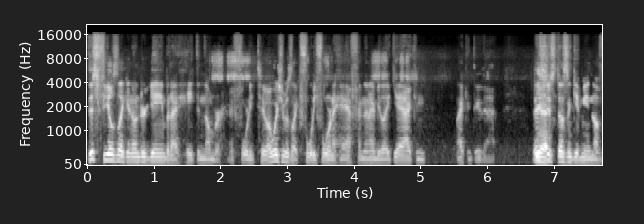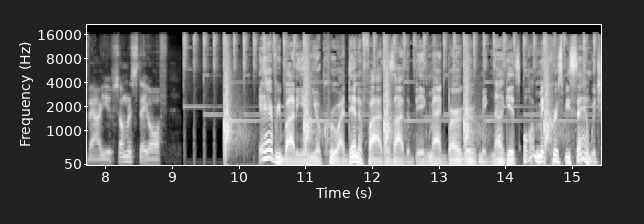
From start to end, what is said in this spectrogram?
This feels like an under game, but I hate the number at 42. I wish it was like 44 and a half, and then I'd be like, yeah, I can, I can do that. This Yeah. just doesn't give me enough value, so I'm gonna stay off. Everybody in your crew identifies as either Big Mac Burger, McNuggets, or McCrispy Sandwich.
